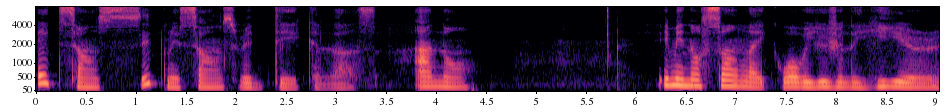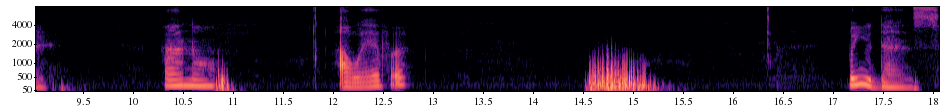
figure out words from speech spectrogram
It sounds, it may sound ridiculous. I know. It may not sound like what we usually hear. I know. However, when you dance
